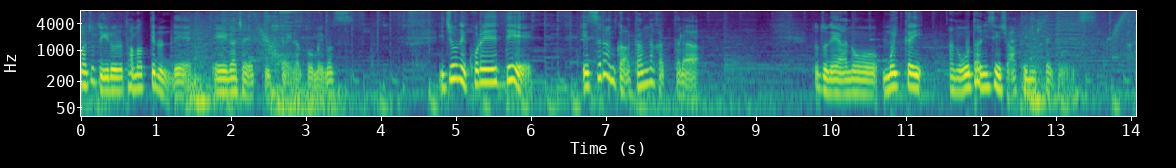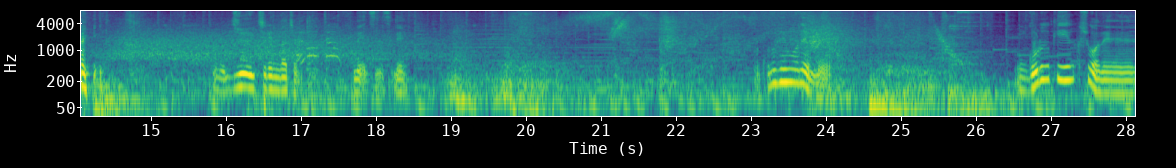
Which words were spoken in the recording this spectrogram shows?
まあちょっといろいろ溜まってるんで、えー、ガチャやっていきたいなと思います。一応ねこれで S ランク当たんなかったらちょっとねあのもう一回あの大谷選手当てに行きたいと思います。はい。11連ガチャのやつですね。この辺はねもうもうゴールド契約書はね、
